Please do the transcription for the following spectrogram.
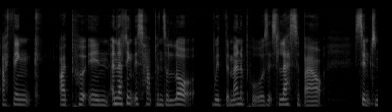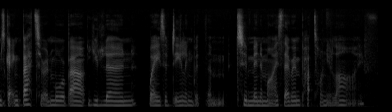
I think I put in, and I think this happens a lot with the menopause. It's less about symptoms getting better and more about you learn ways of dealing with them to minimize their impact on your life.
